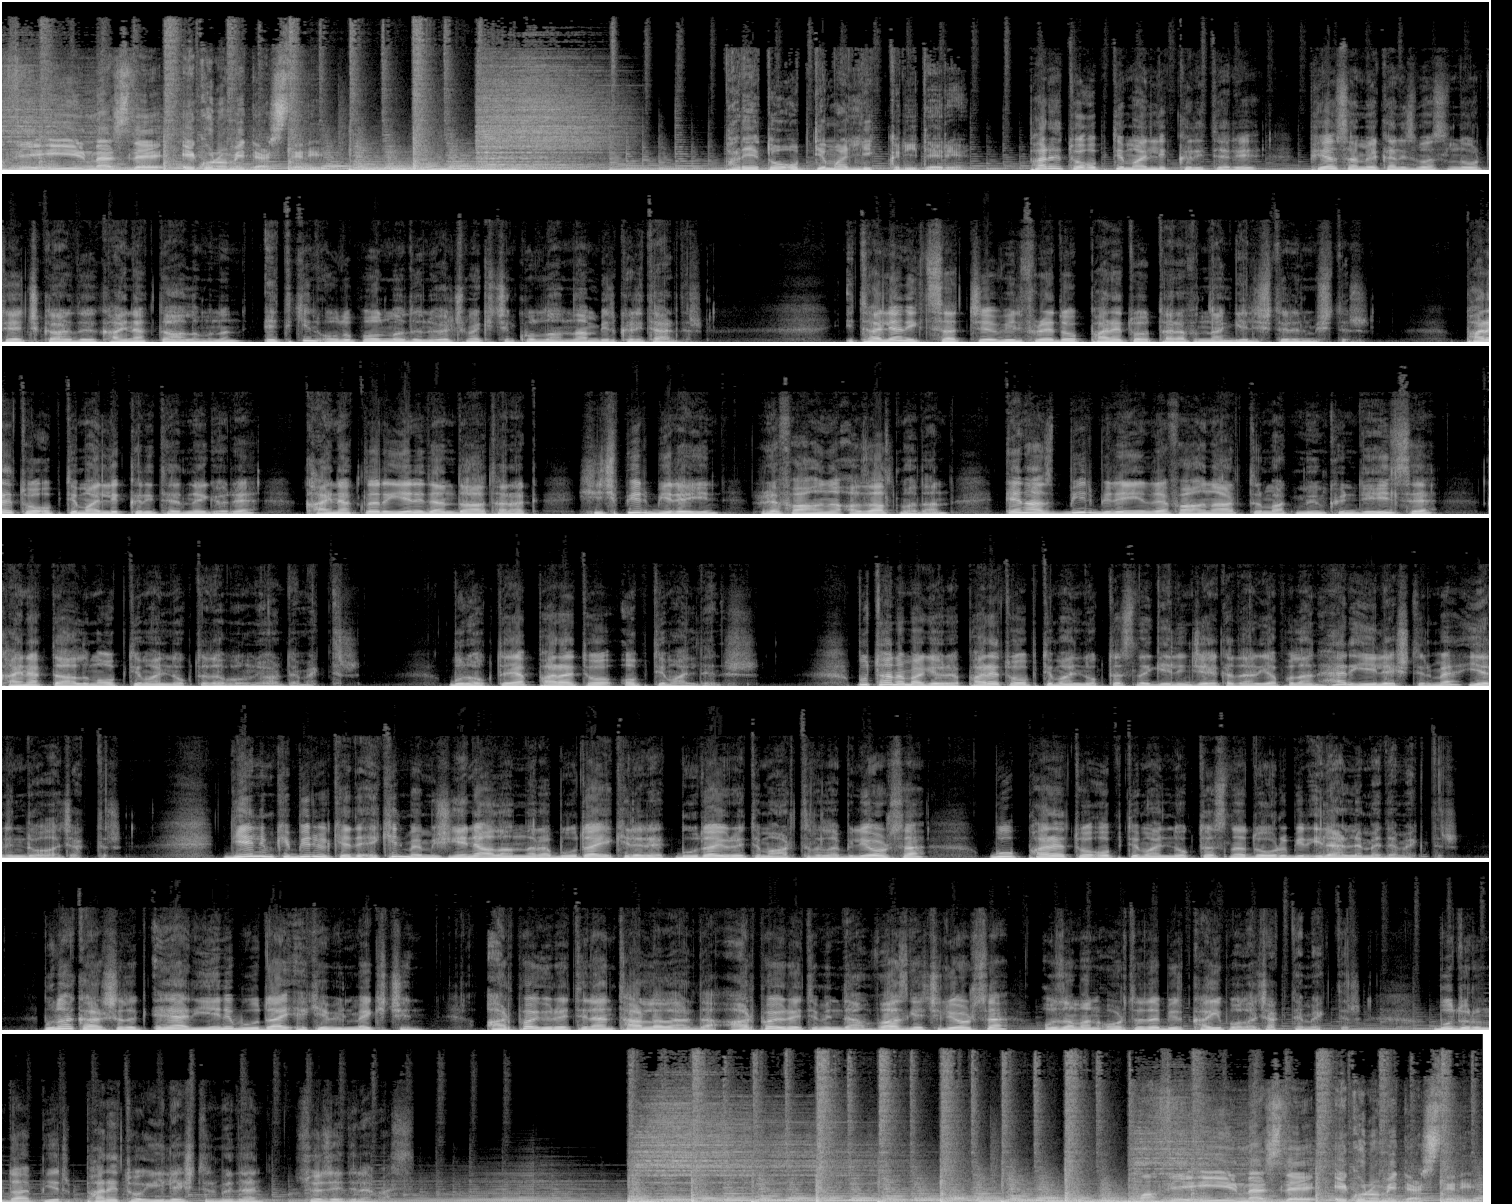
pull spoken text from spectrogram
Mahfiye İğilmez'le Ekonomi Dersleri Pareto optimallik kriteri. Pareto optimallik kriteri piyasa mekanizmasında ortaya çıkardığı kaynak dağılımının etkin olup olmadığını ölçmek için kullanılan bir kriterdir. İtalyan iktisatçı Wilfredo Pareto tarafından geliştirilmiştir. Pareto optimallik kriterine göre kaynakları yeniden dağıtarak hiçbir bireyin refahını azaltmadan en az bir bireyin refahını arttırmak mümkün değilse kaynak dağılımı optimal noktada bulunuyor demektir. Bu noktaya Pareto optimal denir. Bu tanıma göre Pareto optimal noktasına gelinceye kadar yapılan her iyileştirme yerinde olacaktır. Diyelim ki bir ülkede ekilmemiş yeni alanlara buğday ekilerek buğday üretimi artırılabiliyorsa bu Pareto optimal noktasına doğru bir ilerleme demektir. Buna karşılık eğer yeni buğday ekebilmek için arpa üretilen tarlalarda arpa üretiminden vazgeçiliyorsa o zaman ortada bir kayıp olacak demektir. Bu durumda bir Pareto iyileştirmeden söz edilemez. Mahfiye İğilmez'le Ekonomi Dersleri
